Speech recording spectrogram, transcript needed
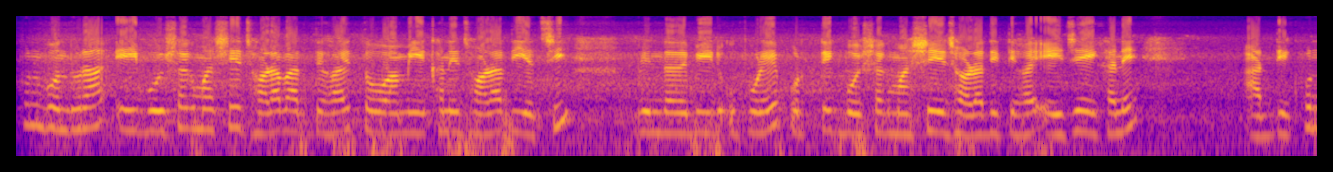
এখন বন্ধুরা এই বৈশাখ মাসে ঝড়া বাঁধতে হয় তো আমি এখানে ঝড়া দিয়েছি বৃন্দাদেবীর উপরে প্রত্যেক বৈশাখ মাসে ঝড়া দিতে হয় এই যে এখানে আর দেখুন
